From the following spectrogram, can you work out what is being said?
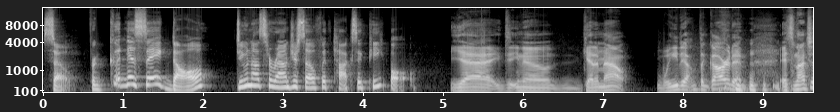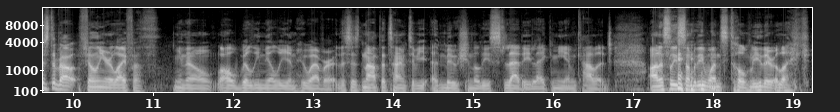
So, for goodness sake, doll, do not surround yourself with toxic people. Yeah, you know, get them out, weed out the garden. it's not just about filling your life with, you know, all willy nilly and whoever. This is not the time to be emotionally slutty like me in college. Honestly, somebody once told me, they were like,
